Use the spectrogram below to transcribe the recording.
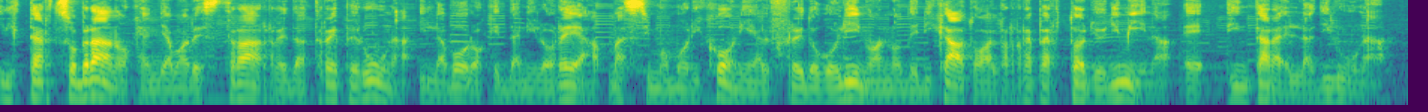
Il terzo brano che andiamo ad estrarre da 3 per 1 il lavoro che Danilo Rea, Massimo Moriconi e Alfredo Golino hanno dedicato al repertorio di Mina è Tintarella di Luna.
